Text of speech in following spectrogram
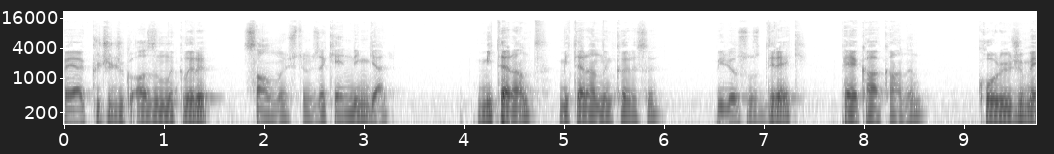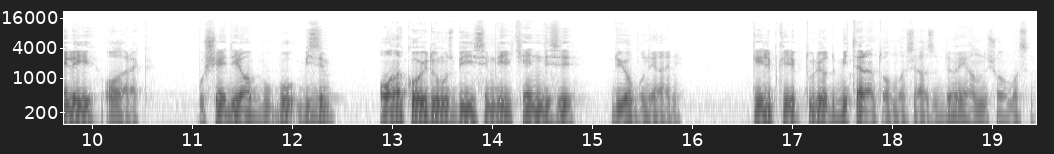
Veya küçücük azınlıkları salma üstümüze. Kendin gel. Mitterrand, Mitterrand'ın karısı biliyorsunuz direkt PKK'nın koruyucu meleği olarak. Bu şey değil ama bu, bu bizim ona koyduğumuz bir isim değil. Kendisi diyor bunu yani. Gelip gelip duruyordu. Mitterrand olması lazım değil mi? Yanlış olmasın.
